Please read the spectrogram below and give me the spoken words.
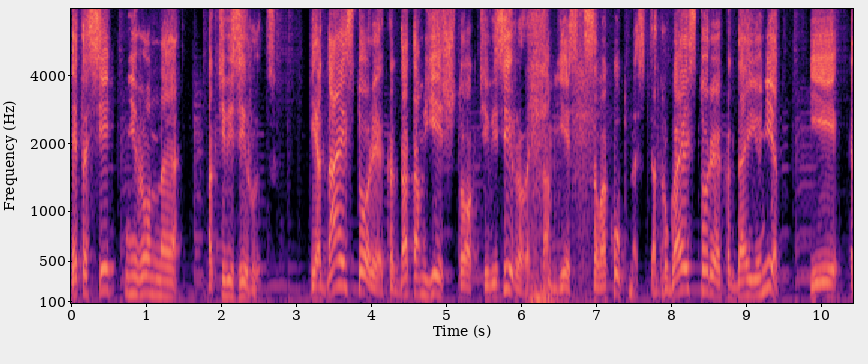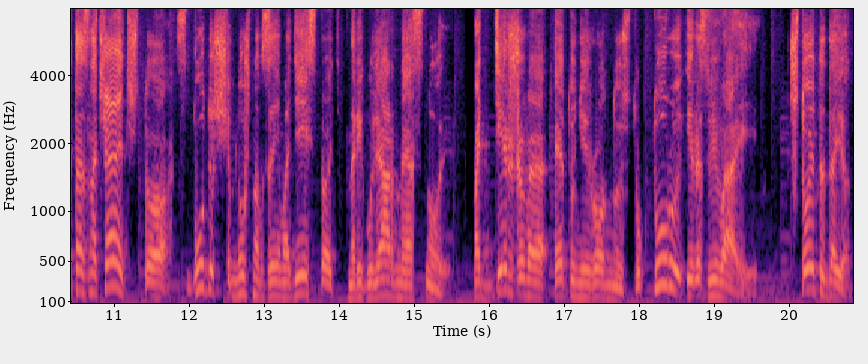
эта сеть нейронная активизируется. И одна история, когда там есть что активизировать, там есть совокупность, а другая история, когда ее нет. И это означает, что с будущим нужно взаимодействовать на регулярной основе, поддерживая эту нейронную структуру и развивая ее. Что это дает?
